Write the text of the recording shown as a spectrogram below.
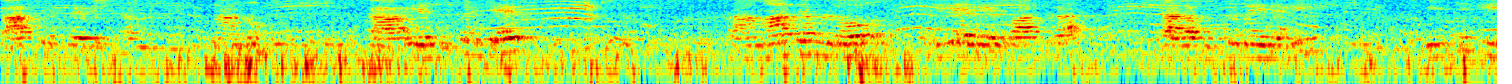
సార్ చెప్పే విషయాలు వింటున్నాను చా ఎందుకంటే సమాజంలో స్త్రీ అనే పాత్ర చాలా ముఖ్యమైనది. ఇంటికి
